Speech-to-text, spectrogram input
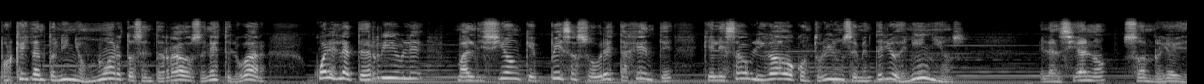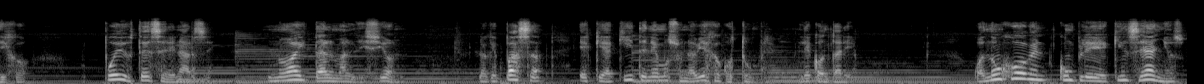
¿Por qué hay tantos niños muertos enterrados en este lugar? ¿Cuál es la terrible maldición que pesa sobre esta gente que les ha obligado a construir un cementerio de niños. El anciano sonrió y dijo, puede usted serenarse, no hay tal maldición. Lo que pasa es que aquí tenemos una vieja costumbre, le contaré. Cuando un joven cumple 15 años,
